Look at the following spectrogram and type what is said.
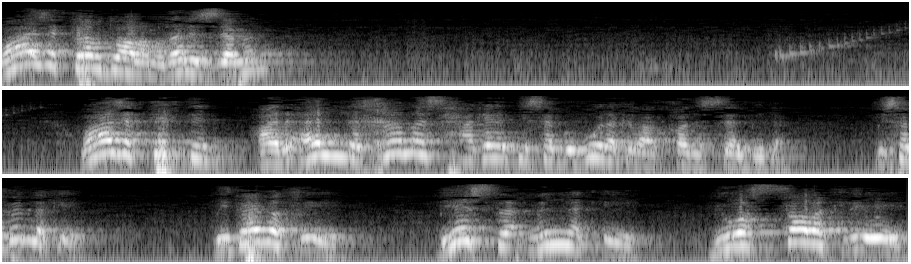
وعايزك تاخده على مدار الزمن. وعايزك تكتب على الأقل خمس حاجات بيسببوا لك الاعتقاد السلبي ده. بيسبب لك إيه؟ بيتعبك في إيه؟ بيسرق منك إيه؟ بيوصلك لإيه؟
